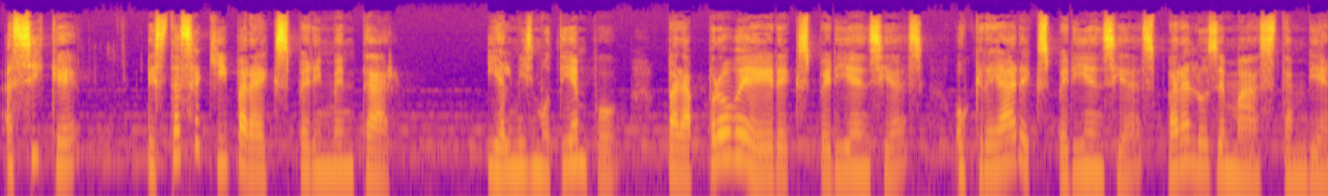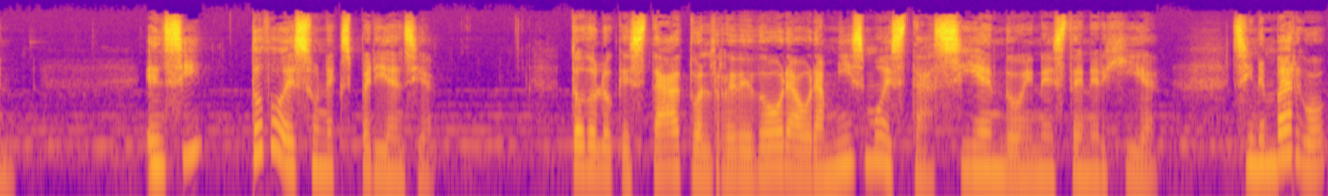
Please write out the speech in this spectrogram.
Así que Estás aquí para experimentar y al mismo tiempo para proveer experiencias o crear experiencias para los demás también. En sí, todo es una experiencia. Todo lo que está a tu alrededor ahora mismo está haciendo en esta energía. Sin embargo,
